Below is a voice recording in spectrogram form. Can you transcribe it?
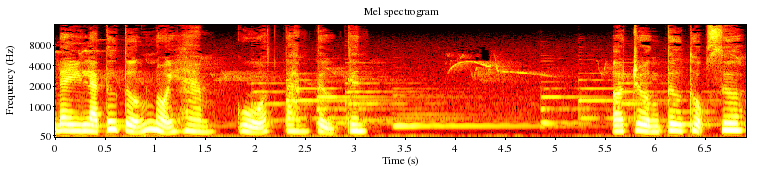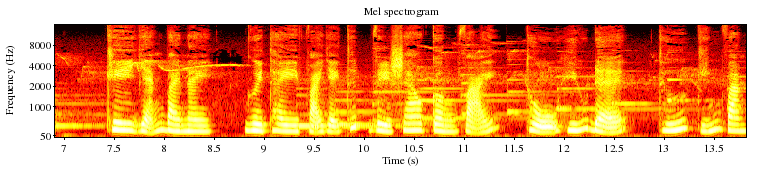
Đây là tư tưởng nội hàm của tam tự kinh. Ở trường tư thục xưa, khi giảng bài này, người thầy phải giải thích vì sao cần phải thụ hiếu đệ thứ kiến văn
